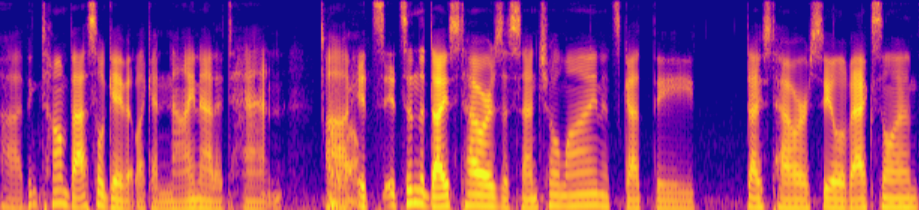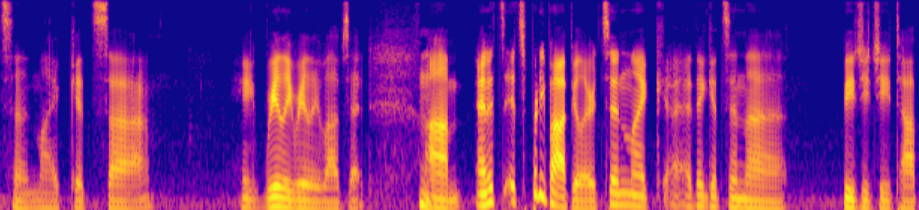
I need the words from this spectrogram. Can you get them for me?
uh, I think Tom Vasel gave it like a nine out of ten. Oh, Uh, wow. It's it's in the Dice Towers Essential line. It's got the Dice Tower Seal of Excellence, and like it's uh, he really really loves it. Hmm. Um, and it's it's pretty popular. It's in like I think it's in the BGG top,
